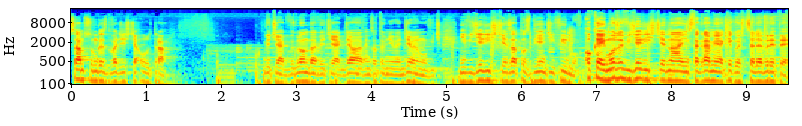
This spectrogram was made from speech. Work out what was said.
Samsung S20 Ultra. Wiecie jak wygląda, wiecie jak działa, więc o tym nie będziemy mówić. Nie widzieliście za to zdjęć i filmów. Okej, może widzieliście na Instagramie jakiegoś celebryty,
